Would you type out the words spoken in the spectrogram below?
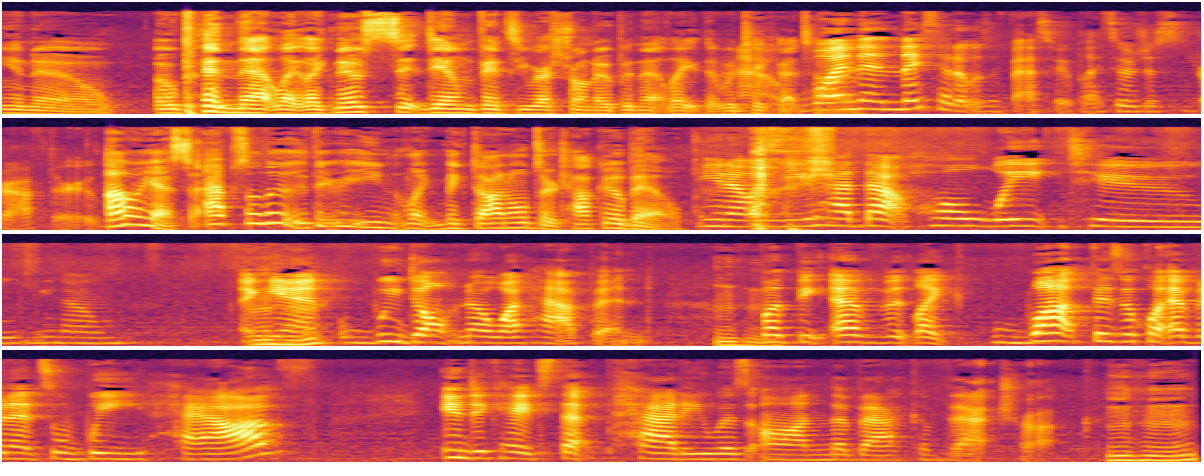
you know, open that late. Like no sit down fancy restaurant open that late that would No. take that Well, time. and then they said it was a fast food place. It was just a drive through. oh yes, absolutely. They're eating like McDonald's or Taco Bell. You know, and you had that whole week to, you know, again, we don't know what happened. Mhm. But the ev- like what physical evidence we have indicates that Patti was on the back of that truck. Mm-hmm.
